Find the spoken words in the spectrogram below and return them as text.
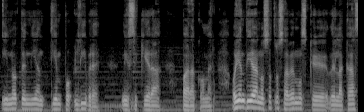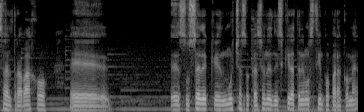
y no tenían tiempo libre ni siquiera para comer. Hoy en día nosotros sabemos que de la casa al trabajo eh, eh, sucede que en muchas ocasiones ni siquiera tenemos tiempo para comer,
